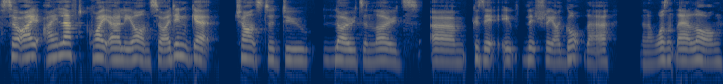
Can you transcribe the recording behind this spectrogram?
so I I left quite early on, so I didn't get chance to do loads and loads um because it it literally I got there and I wasn't there long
